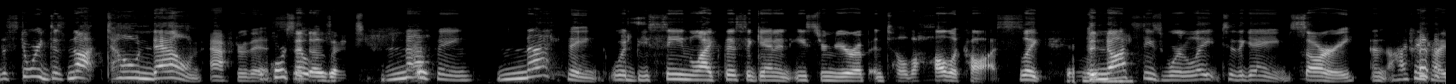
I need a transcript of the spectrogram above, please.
The story does not tone down after this. Of course So it doesn't. nothing nothing would be seen like this again in eastern europe until the holocaust like the mm. nazis were late to the game sorry and i think i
